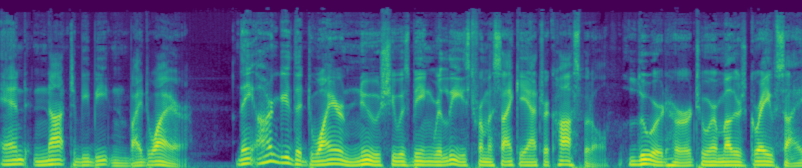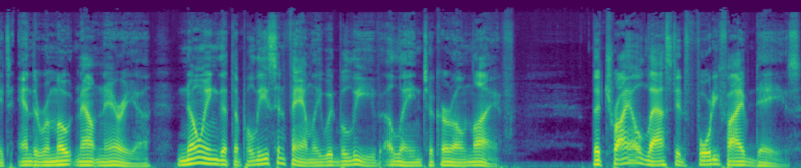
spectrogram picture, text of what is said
and not to be beaten by Dwyer. They argued that Dwyer knew she was being released from a psychiatric hospital, lured her to her mother's gravesite and the remote mountain area, knowing that the police and family would believe Elaine took her own life. The trial lasted 45 days,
